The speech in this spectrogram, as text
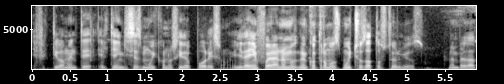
Efectivamente, el tianguis es muy conocido por eso. Y de ahí en fuera no, no encontramos muchos datos turbios. En verdad,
